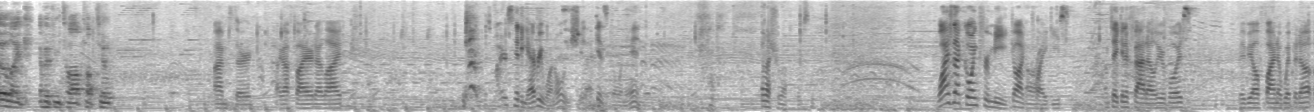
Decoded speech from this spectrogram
Oh, like everything top, top two. I'm third. I got fired. I lied. this fire's hitting everyone. Holy shit, that kid's going in. I'm not sure shroom up first. Why is that going for me? God Oh. crikeys. I'm taking a fat L here, boys. Maybe I'll find a whip it up.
